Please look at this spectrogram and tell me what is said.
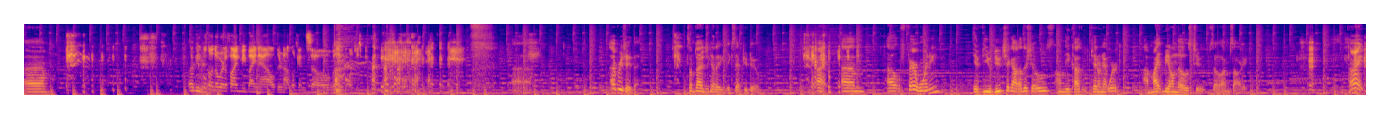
um, I'll give People don't know where to find me by now. They're not looking, so I'll just be. Uh, I appreciate that. Sometimes you gotta accept your doom. All right. Um, uh, fair warning: if you do check out other shows on the Cosmic Potato Network, I might be on those too. So I'm sorry. All right.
